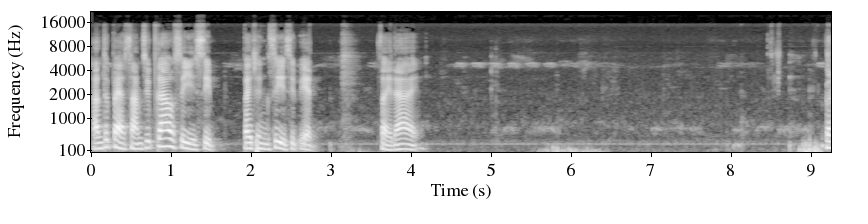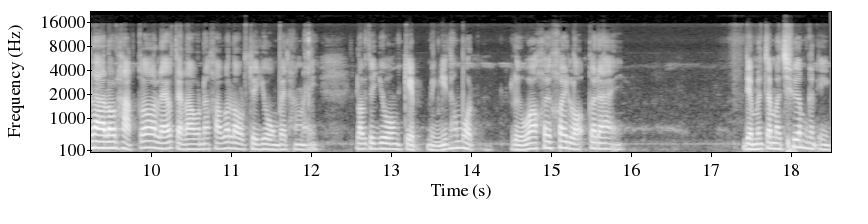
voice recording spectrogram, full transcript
สามสิบแปดสามสิบเก้าสี่สิบไปถึงสี่สิบเอ็ดใส่ได้เวลาเราถักก็แล้วแต่เรานะคะ ว่าเราจะโยงไปทางไหน เราจะโยงเก็บอย่างนี้ทั้งหมด หรือว่าค่อยๆเลาะก็ได้ เดี๋ยวมันจะมาเชื่อมกันเอง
